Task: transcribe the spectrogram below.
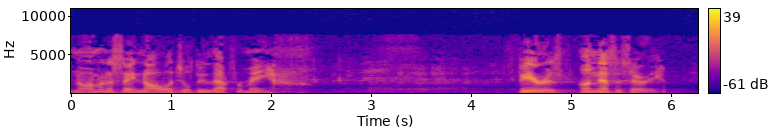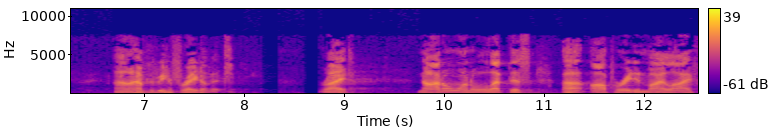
no, I'm going to say knowledge will do that for me. Fear is unnecessary. I don't have to be afraid of it. Right? No, I don't want to let this uh, operate in my life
